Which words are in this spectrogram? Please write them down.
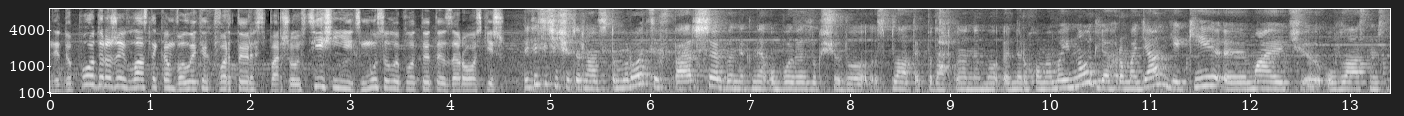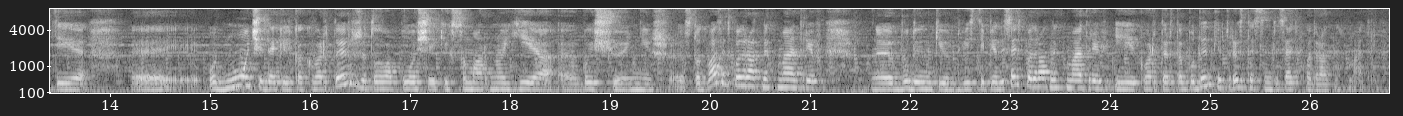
Не до подорожей власникам великих квартир. З 1 січня їх змусили платити за розкіш. У 2014 році вперше виникне обов'язок щодо сплати податку на нерухоме майно для громадян, які е, мають у власності е, одну чи декілька квартир, житлова площа яких сумарно є е, вищою ніж 120 квадратних метрів, будинків 250 квадратних метрів і квартир та будинків 370 квадратних метрів.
